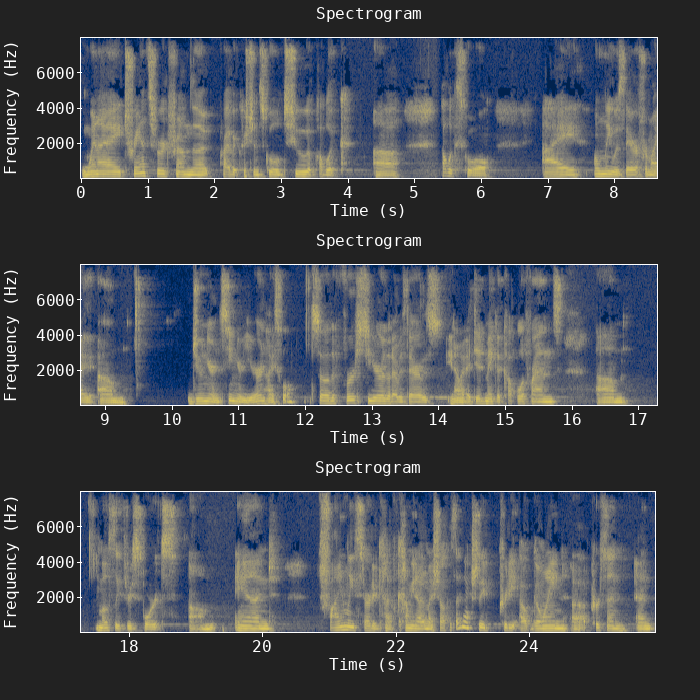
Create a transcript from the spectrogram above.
when I transferred from the private Christian school to a public uh, public school, I only was there for my um, junior and senior year in high school. So the first year that I was there, I was, you know, I did make a couple of friends, um, mostly through sports, um, and finally started kind of coming out of my shell because I'm actually a pretty outgoing uh, person, and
